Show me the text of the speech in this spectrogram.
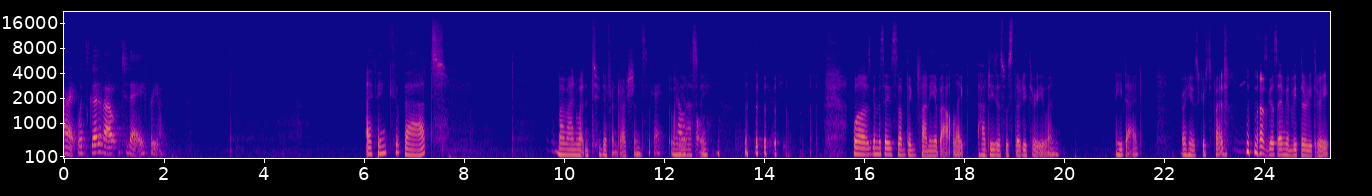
All right, what's good about today for you? I think that my mind went in two different directions Okay, when tell you asked both. me. Well, I was going to say something funny about like how Jesus was 33 when he died or when he was crucified. I was going to say I'm going to be 33.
